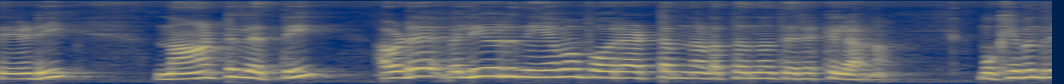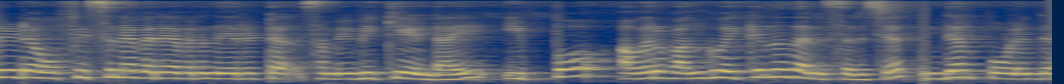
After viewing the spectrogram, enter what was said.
തേടി നാട്ടിലെത്തി. അവിടെ വലിയൊരു നിയമ പോരാട്ടം നടത്തുന്ന തിരക്കിലാണ്. മുഖ്യമന്ത്രിയുടെ ഓഫീസിനെ വരെ അവർ നേരിട്ട് സമീപിക്കുകയുണ്ടായി. ഇപ്പോൾ അവർ പങ്കുവയ്ക്കുന്നതനുസരിച്ച് ഇന്റർപോളിന്റെ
